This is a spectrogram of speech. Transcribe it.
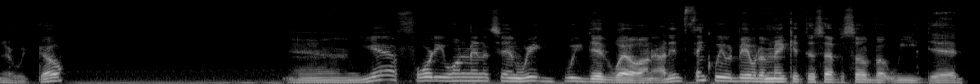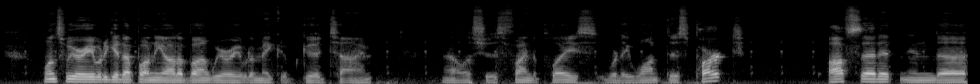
There we go. And yeah, 41 minutes in, we we did well on it. I didn't think we would be able to make it this episode, but we did. Once we were able to get up on the Autobahn, we were able to make a good time. Now let's just find a place where they want this parked, offset it, and uh,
